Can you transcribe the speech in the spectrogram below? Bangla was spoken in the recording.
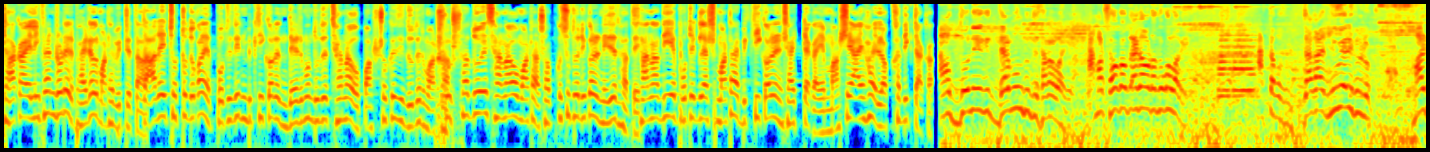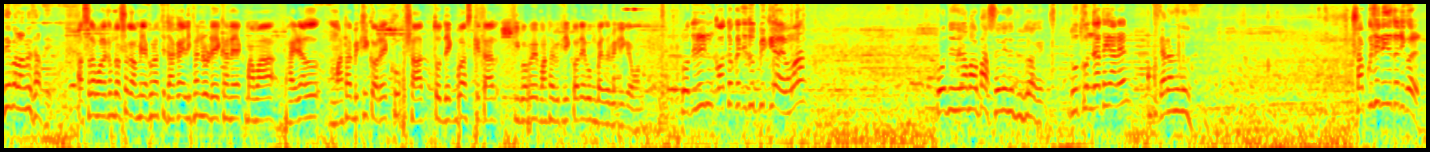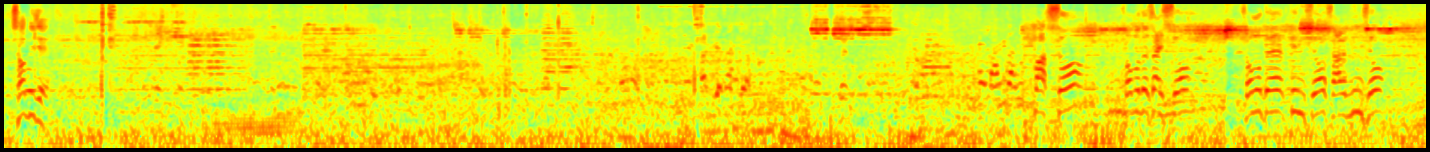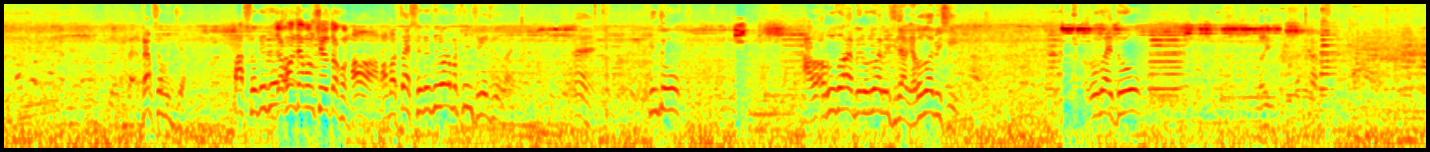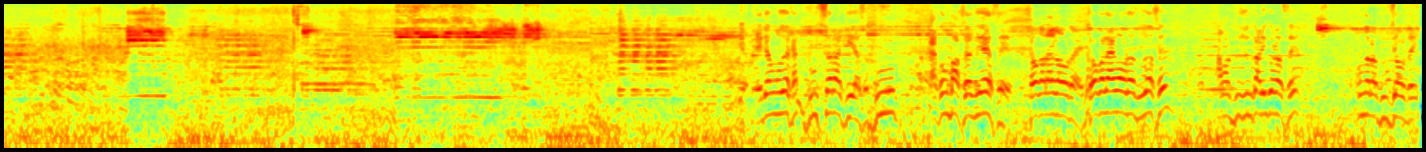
ঢাকা এলিফ্যান্ট রোডের ভাইরাল মাঠা বিক্রেতা। তার এই ছোট্ট দোকানে প্রতিদিন বিক্রি করেন দেড় মন দুধের ছানা ও পাঁচশো কেজি দুধের মাঠা। সুস্বাদু এই ছানা ও মাঠা সবকিছু তৈরি করে নিজের হাতে। ছানা দিয়ে প্রতি গ্লাস মাঠা বিক্রি করেন ষাট টাকায়। মাসে আয় হয় লক্ষাধিক টাকা। আমার দৈনিক দেড় মন দুধের ছানা লাগে। আমার সকাল এগারোটা দোকান লাগে। আটটা পর্যন্ত। জায়গায় নিউ এলিফ্যান্ট রোড। মাল্টিপ্লানের সাথে। আসসালামু আলাইকুম দর্শক আমি এখন আছি ঢাকা এলিফ্যান্ট রোডে এখানে এক মামা ভাইরাল মাঠা বিক্রি করে খুব স্বাদ। তো দেখব আজকে তার কীভাবে মাঠা বিক্রি করে এবং বেচা বিক্রি কেমন। প্রতিদিন কত কেজি দুধ বিক্রি হয় মামা? প্রতিদিন আমার পাঁচশো কেজি দুধ লাগে। দুধ কোন জায়গা থেকে আনেন? কেরানীগঞ্জ। সব কিছু নিজে তৈরি করেন? সব নিজে। পাঁচশো সমুদ্রে চারশো সমুদ্রে তিনশো সাড়ে তিনশো। ব্যবসা বুঝছে। পাঁচশো কেজি যখন যেমন সেল তখন। হ্যাঁ আমার চারশো কেজি লাগে আমার তিনশো কেজি যায়। হ্যাঁ কিন্তু আর রোজা রোজা বেশি লাগে রোজা বেশি। রোজায় তো এটার মধ্যে দুধ ছাড়া কি আছে? দুধ এখন বাচ্চা দিয়ে আছে সকাল এগারোটায়। সকাল এগারোটা দুধ আছে আমার দুজন কারিগর আছে ওনারা দুধ জাল দেয়।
